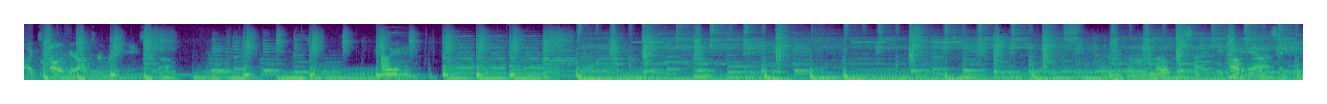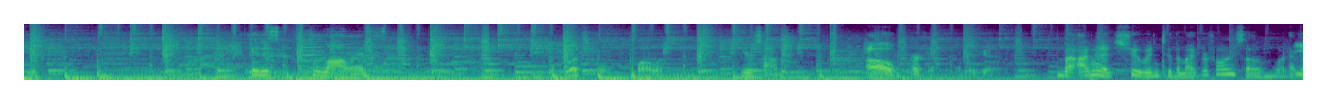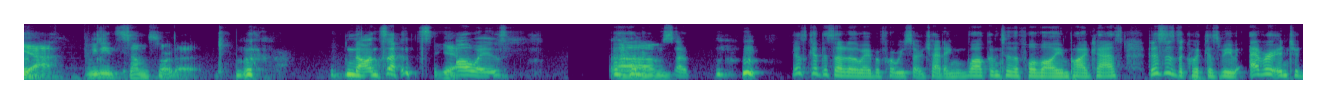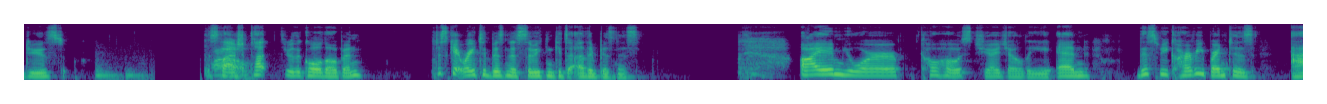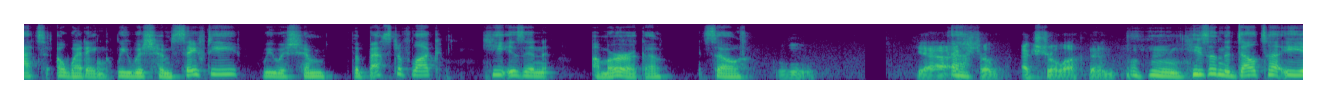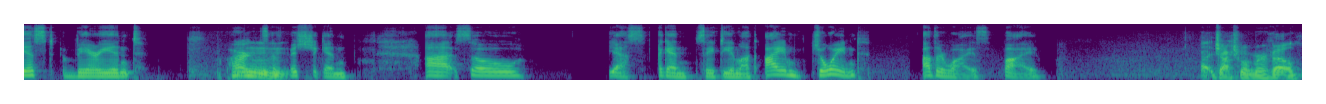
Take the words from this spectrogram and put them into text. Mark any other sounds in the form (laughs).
Alex. Oh, here, I'll turn my AC off. Oh yeah. yeah. A remote beside you. How's that? Fancy. It is flawless. What's full- flawless? Your sound. Oh, perfect. Okay, good. But I'm gonna chew into the microphone, so whatever. Yeah, we need some sort of. (laughs) (laughs) Nonsense. Yeah. Always. Um, (laughs) Let's get this out of the way before we start chatting. Welcome to the Full Volume Podcast. This is the quickest we've ever introduced slash Wow. cut through the cold open. Just get right to business so we can get to other business. I am your co-host, G.I. Jolie, and this week Harvey Brent is at a wedding. We wish him safety. We wish him the best of luck. He is in America. So Ooh. Yeah, extra extra luck then. mhm, he's in the Delta East variant parts Hmm. of Michigan. Uh, so, yes, again, safety and luck. I am joined otherwise by Uh, Joshua Mervell.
